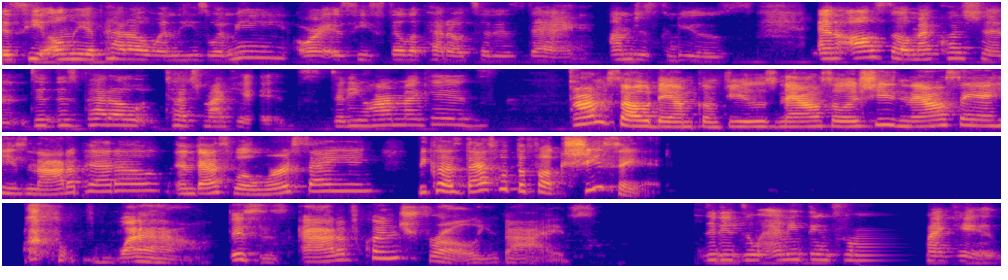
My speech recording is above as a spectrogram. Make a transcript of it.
is he only a pedo when he's with me or is he still a pedo to this day i'm just confused and also my question did this pedo touch my kids did he harm my kids i'm so damn confused now. So is she now saying he's not a pedo? And that's what we're saying? Because that's what the fuck she said. Wow. This is out of control you guys. Did he do anything to my kids?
